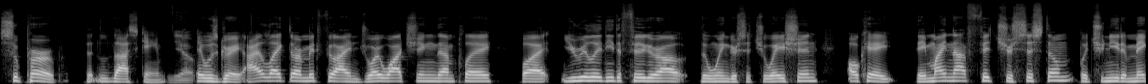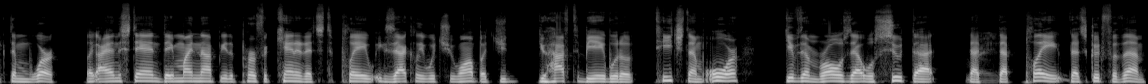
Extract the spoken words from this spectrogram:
superb the last game. yeah. It was great. I liked our midfield. I enjoy watching them play, but you really need to figure out the winger situation. Okay, they might not fit your system, but you need to make them work. Like I understand they might not be the perfect candidates to play exactly what you want, but you you have to be able to teach them or give them roles that will suit that that Right. that play that's good for them.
